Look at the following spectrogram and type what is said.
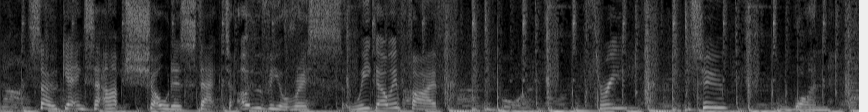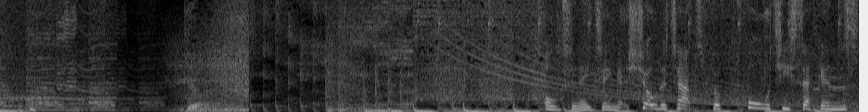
Nine. So, getting set up, shoulders stacked over your wrists. We go in five, Four. three, two, one. Alternating shoulder taps for 40 seconds.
